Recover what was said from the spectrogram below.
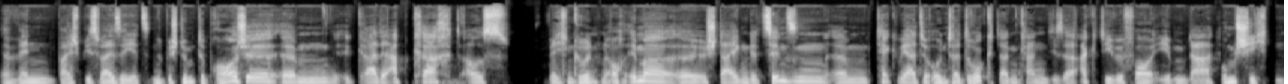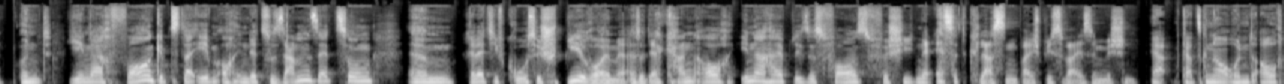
äh, wenn beispielsweise jetzt eine bestimmte Branche ähm, gerade abkracht aus welchen Gründen auch immer, äh, steigende Zinsen, ähm, Tech-Werte unter Druck, dann kann dieser aktive Fonds eben da umschichten. Und je nach Fonds gibt es da eben auch in der Zusammensetzung ähm, relativ große Spielräume. Also der kann auch innerhalb dieses Fonds verschiedene Assetklassen beispielsweise mischen. Ja, ganz genau. Und auch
